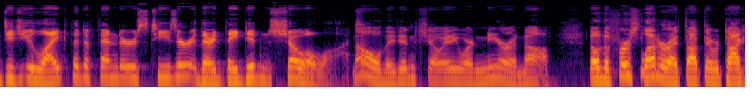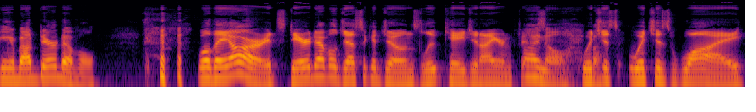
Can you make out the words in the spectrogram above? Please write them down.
Did you like the Defenders teaser? They they didn't show a lot. No, they didn't show anywhere near enough. Though the first letter I thought they were talking about Daredevil. Well, they are. It's Daredevil, Jessica Jones, Luke Cage, and Iron Fist. I know, Which but is which is why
